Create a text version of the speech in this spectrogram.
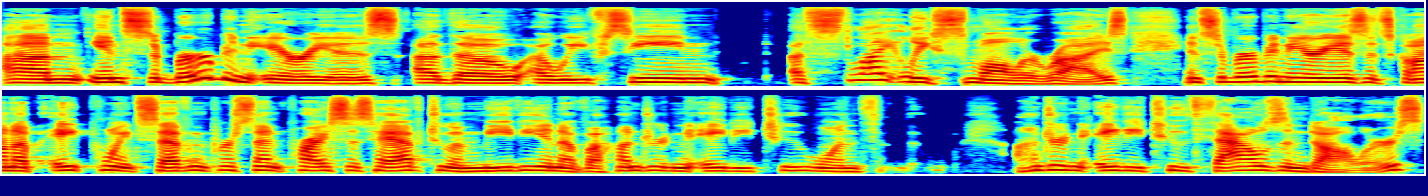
Um, in suburban areas, uh, though, uh, we've seen a slightly smaller rise. In suburban areas, it's gone up 8.7% prices have to a median of 182 one $182,000.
